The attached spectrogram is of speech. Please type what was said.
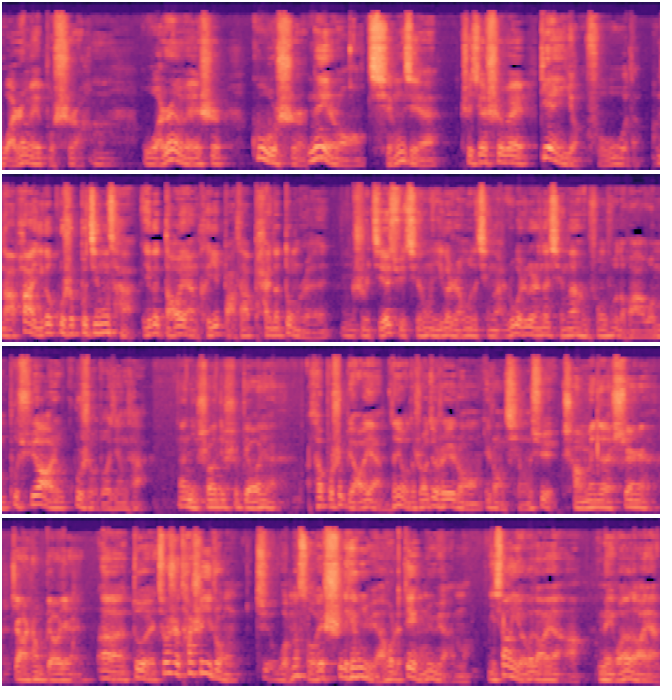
我认为不是啊，我认为是故事内容、情节这些是为电影服务的。哪怕一个故事不精彩，一个导演可以把它拍得动人，只截取其中一个人物的情感。如果这个人的情感很丰富的话，我们不需要这个故事有多精彩，那你说的是表演，它不是表演，它有的时候就是一种一种情绪。场面的渲染加上表演，呃，对，就是它是一种就我们所谓视听语言或者电影语言嘛。你像有个导演啊，美国的导演，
